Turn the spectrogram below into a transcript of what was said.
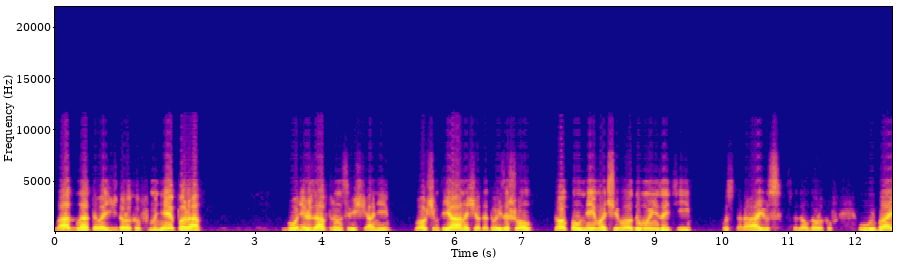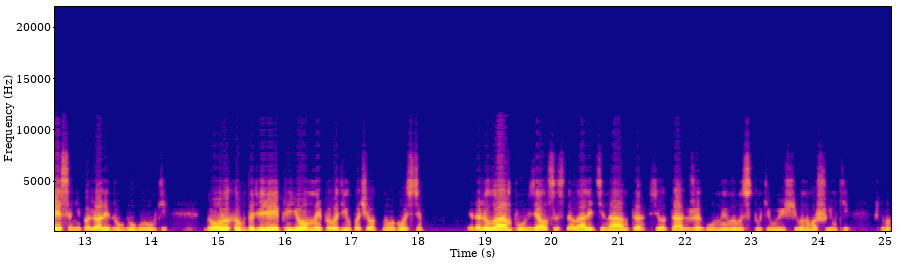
«Ладно, товарищ Дорохов, мне пора. Будешь завтра на совещании. В общем-то, я насчет этого и зашел. Топал мимо, чего, думаю, не зайти». «Постараюсь», — сказал Дорохов. Улыбаясь, они пожали друг другу руки. Дорохов до дверей приемной проводил почетного гостя. И даже лампу взял со стола лейтенанта, все так же уныло выстукивающего на машинке, чтобы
